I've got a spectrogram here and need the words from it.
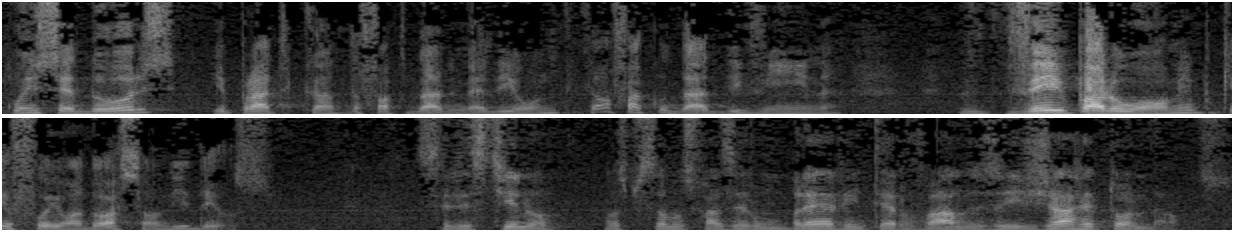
conhecedores e praticantes da faculdade mediúnica, que é uma faculdade divina, veio para o homem porque foi uma doação de Deus. Celestino, nós precisamos fazer um breve intervalo e já retornamos.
